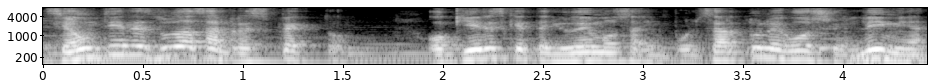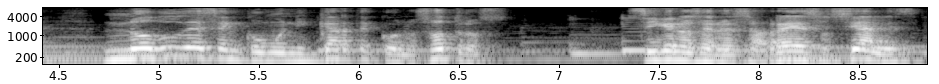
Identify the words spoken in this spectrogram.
Si aún tienes dudas al respecto o quieres que te ayudemos a impulsar tu negocio en línea, no dudes en comunicarte con nosotros. Síguenos en nuestras redes sociales,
